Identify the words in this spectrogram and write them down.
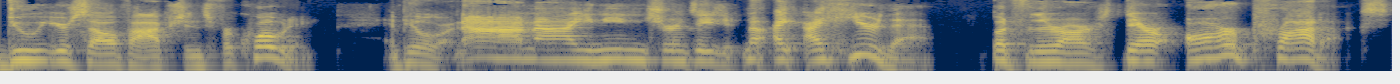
do it yourself options for quoting. And people go, nah, nah, you need an insurance agent. No, I, I hear that, but there are there are products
